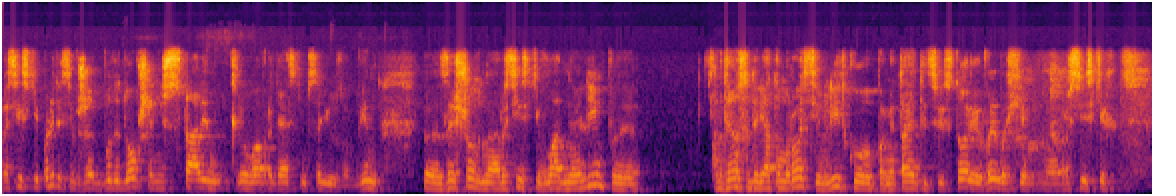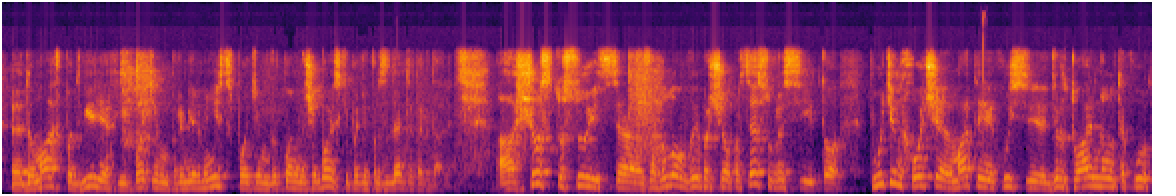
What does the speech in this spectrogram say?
російській політиці вже буде довше ніж Сталін керував радянським союзом. Він е, зайшов на російський владний олімп. Е, в 99-му році влітку пам'ятаєте цю історію вибухи е, в російських е, домах, подвір'ях, і потім прем'єр-міністр, потім виконувач обов'язків, потім президент і так далі. А що стосується загалом виборчого процесу в Росії, то Путін хоче мати якусь віртуальну таку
